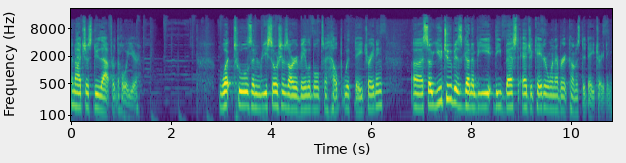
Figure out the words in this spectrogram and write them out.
and I just do that for the whole year. What tools and resources are available to help with day trading? Uh, so, YouTube is going to be the best educator whenever it comes to day trading.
